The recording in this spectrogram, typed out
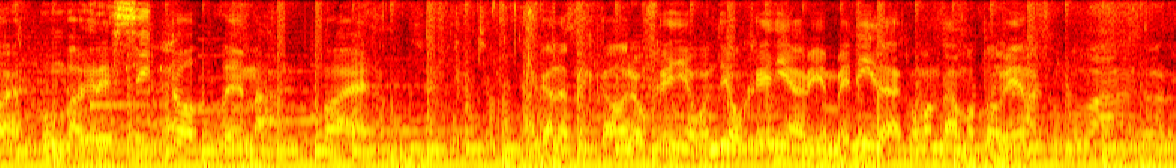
Bueno, un bagrecito de mar. Bueno, acá la pescadora Eugenia. Buen día, Eugenia. Bienvenida. ¿Cómo andamos? ¿Todo bien? ¿Cómo va, Eduardo?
